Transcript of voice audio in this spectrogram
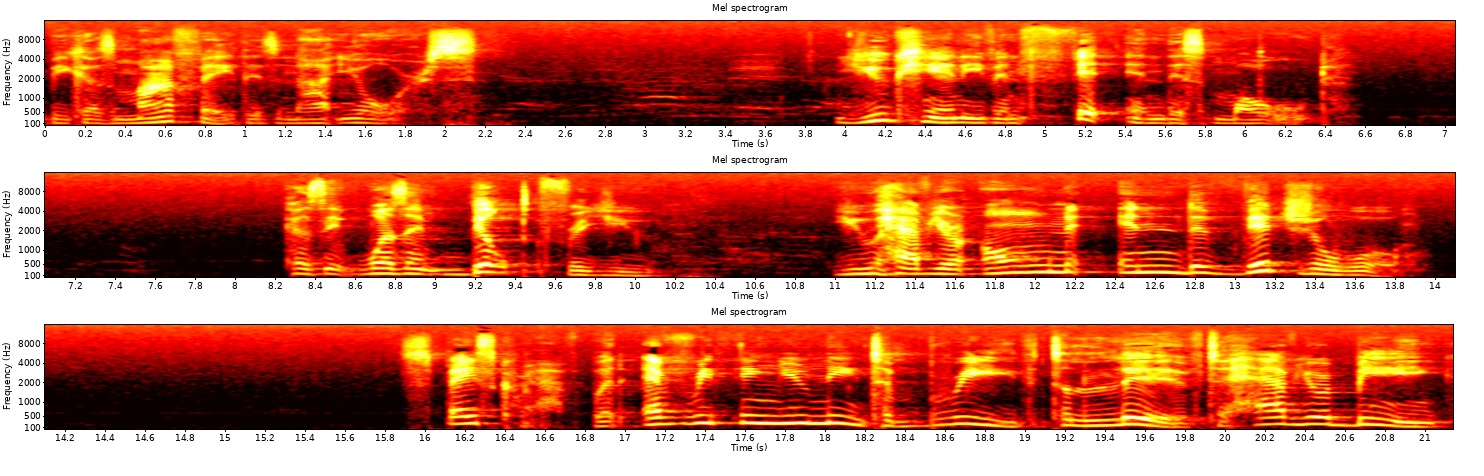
because my faith is not yours. You can't even fit in this mold because it wasn't built for you. You have your own individual spacecraft, but everything you need to breathe, to live, to have your being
